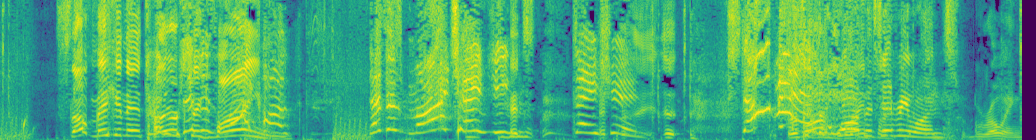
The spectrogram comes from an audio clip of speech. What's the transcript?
what? Stop making the entire This thing is my vine! This is my changing It's- station. Uh, Stop This is it! the Swap, vine it's for- everyone's. growing.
